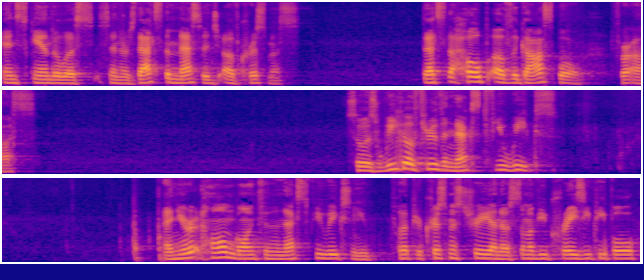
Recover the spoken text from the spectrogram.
and scandalous sinners. That's the message of Christmas. That's the hope of the gospel for us. So, as we go through the next few weeks, and you're at home going through the next few weeks and you put up your Christmas tree, I know some of you crazy people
